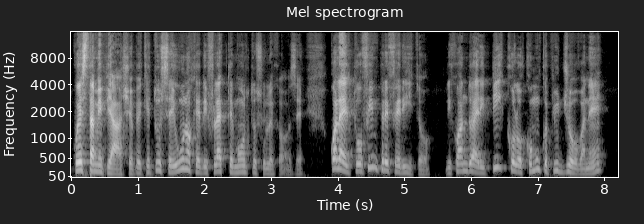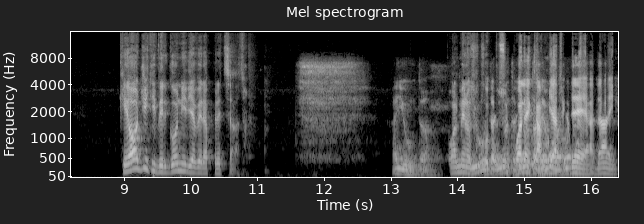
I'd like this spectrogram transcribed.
Questa mi piace perché tu sei uno che riflette molto sulle cose. Qual è il tuo film preferito di quando eri piccolo o comunque più giovane che oggi ti vergogni di aver apprezzato? Aiuto. O almeno aiuto, su, aiuto, su quale hai cambiato devo, idea, dai.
